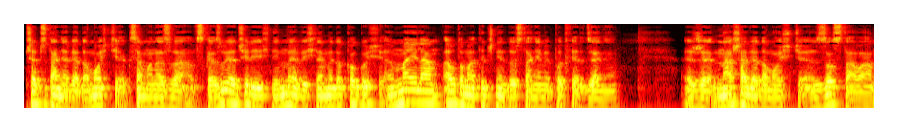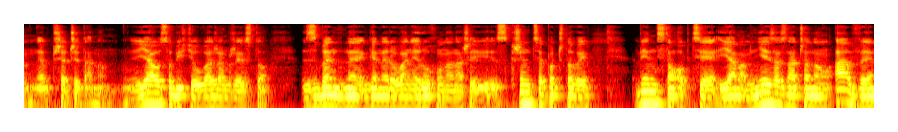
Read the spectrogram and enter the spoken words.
przeczytania wiadomości, jak sama nazwa wskazuje, czyli jeśli my wyślemy do kogoś maila, automatycznie dostaniemy potwierdzenie, że nasza wiadomość została przeczytana. Ja osobiście uważam, że jest to zbędne generowanie ruchu na naszej skrzynce pocztowej, więc tą opcję ja mam niezaznaczoną, a Wy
